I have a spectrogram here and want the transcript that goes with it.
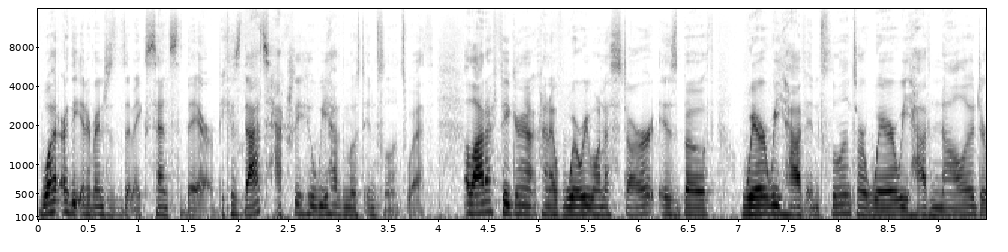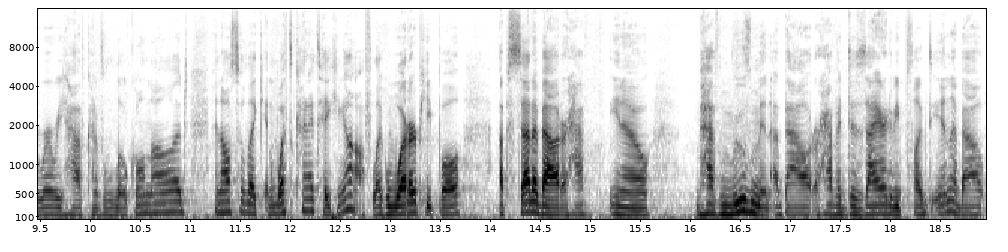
what are the interventions that make sense there? Because that's actually who we have the most influence with. A lot of figuring out kind of where we want to start is both where we have influence or where we have knowledge or where we have kind of local knowledge and also like and what's kind of taking off. Like what are people upset about or have, you know, have movement about or have a desire to be plugged in about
